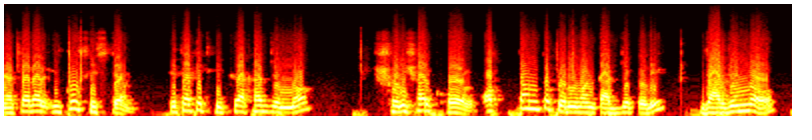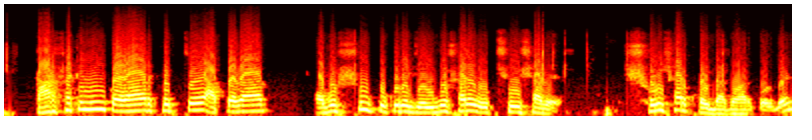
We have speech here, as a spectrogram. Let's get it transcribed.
ন্যাচারাল ইকোসিস্টেম এটাকে ঠিক রাখার জন্য সরিষার খোল অত্যন্ত পরিমাণ কার্যকরী যার জন্য কার্ফাটেনিং করার ক্ষেত্রে আপনারা অবশ্যই পুকুরে জৈব সারের উৎস হিসাবে সরিষার খোল ব্যবহার করবেন।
